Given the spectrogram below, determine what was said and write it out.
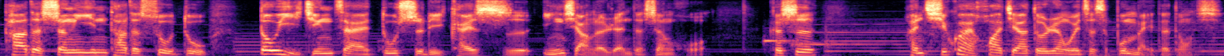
它的声音、它的速度都已经在都市里开始影响了人的生活。可是很奇怪，画家都认为这是不美的东西，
